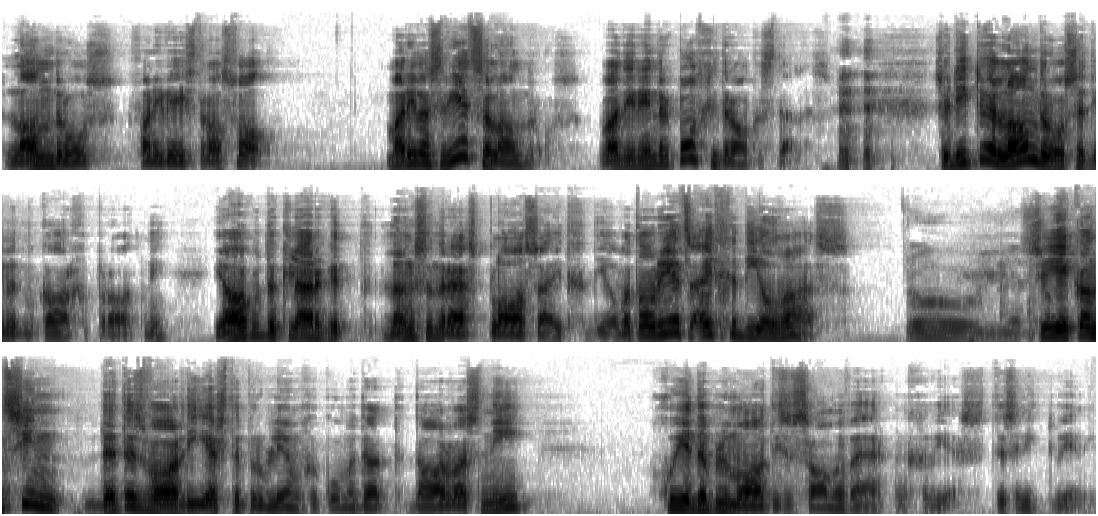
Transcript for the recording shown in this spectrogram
landdros van die Wes-Transvaal. Maar hy was reeds 'n landdros wat deur Hendrik Potgieter aangestel is. So die twee landdrosse het nie met mekaar gepraat nie. Jakob de Klerk het links en regs plase uitgedeel wat alreeds uitgedeel was. O, yes. So jy kan sien dit is waar die eerste probleem gekom het dat daar was nie goeie diplomatisiese samewerking gewees tussen die twee nie.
